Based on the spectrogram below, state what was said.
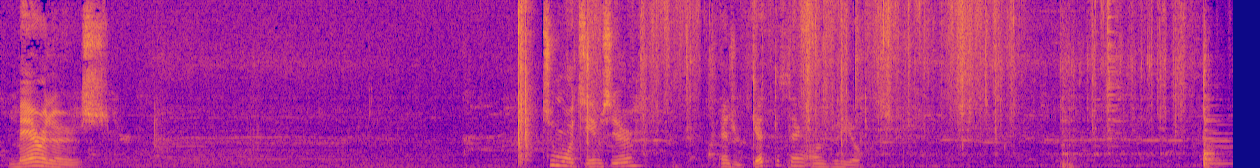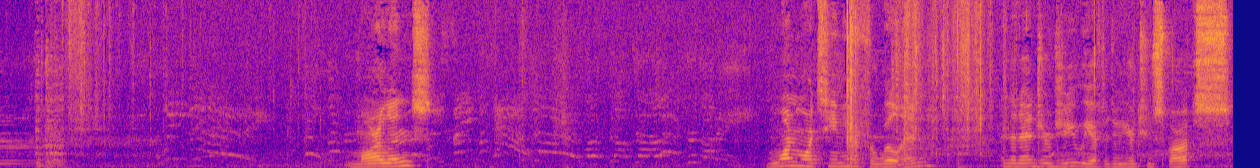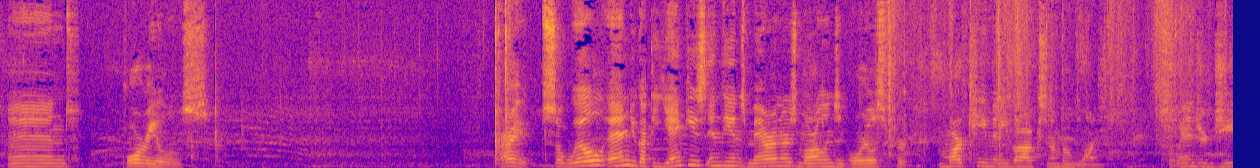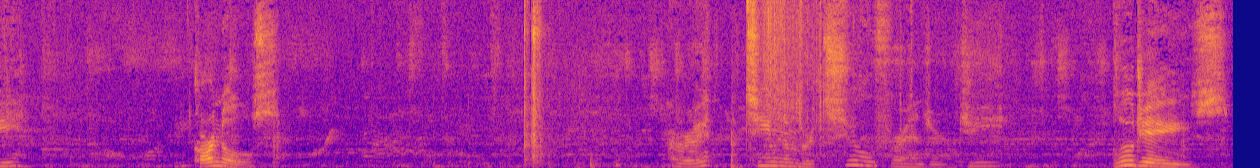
Mariners. Two more teams here. Andrew, get the thing on video. Marlins. One more team here for Will N. And then Andrew G, we have to do your two spots. And Orioles. Alright, so Will N, you got the Yankees, Indians, Mariners, Marlins, and Orioles for marquee mini box number one. So Andrew G, Cardinals. Alright. Team number two for Andrew G. Blue Jays.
